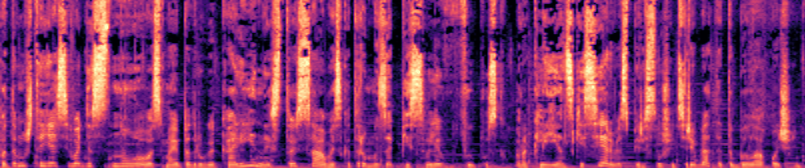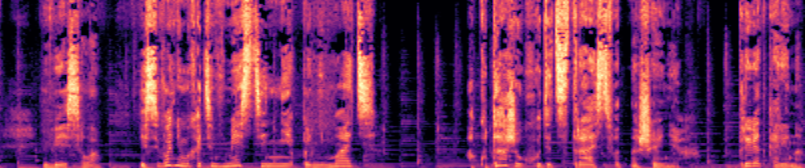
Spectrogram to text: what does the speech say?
потому что я сегодня снова с моей подругой Кариной, с той самой, с которой мы записывали выпуск про клиентский сервис. Переслушайте, ребят, это было очень весело. И сегодня мы хотим вместе не понимать, а куда же уходит страсть в отношениях. Привет, Карина.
